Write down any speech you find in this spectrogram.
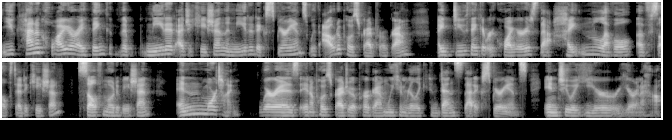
you can acquire i think the needed education the needed experience without a post grad program. I do think it requires that heightened level of self dedication self motivation and more time whereas in a postgraduate program we can really condense that experience into a year or year and a half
